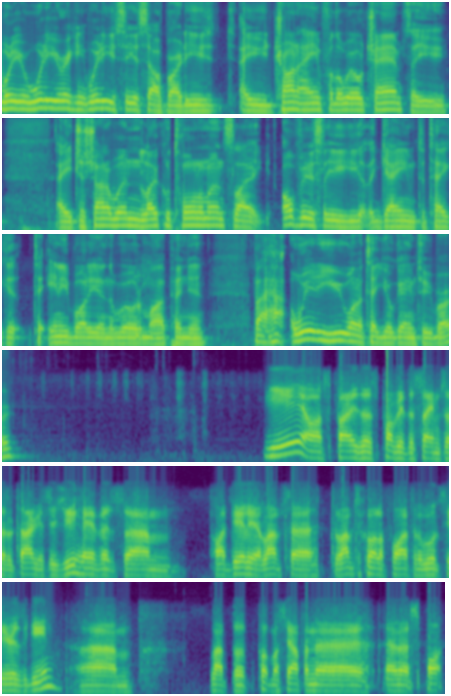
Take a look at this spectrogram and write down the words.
what do you what do you reckon? Where do you see yourself, bro? Do you are you trying to aim for the world champs? Are you are you just trying to win local tournaments? Like obviously you got the game to take it to anybody in the world, in my opinion. But how, where do you want to take your game to, bro? Yeah, I suppose it's probably the same sort of targets as you have. It's um, ideally I'd love to love to qualify for the World Series again. Um, love to put myself in a in a spot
